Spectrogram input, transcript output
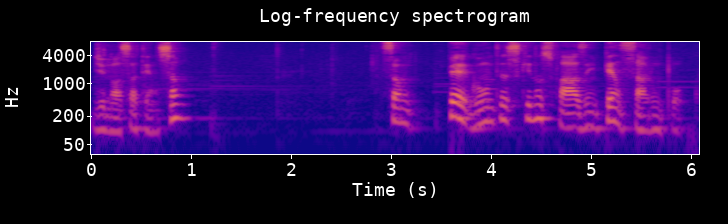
de nossa atenção? São perguntas que nos fazem pensar um pouco.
